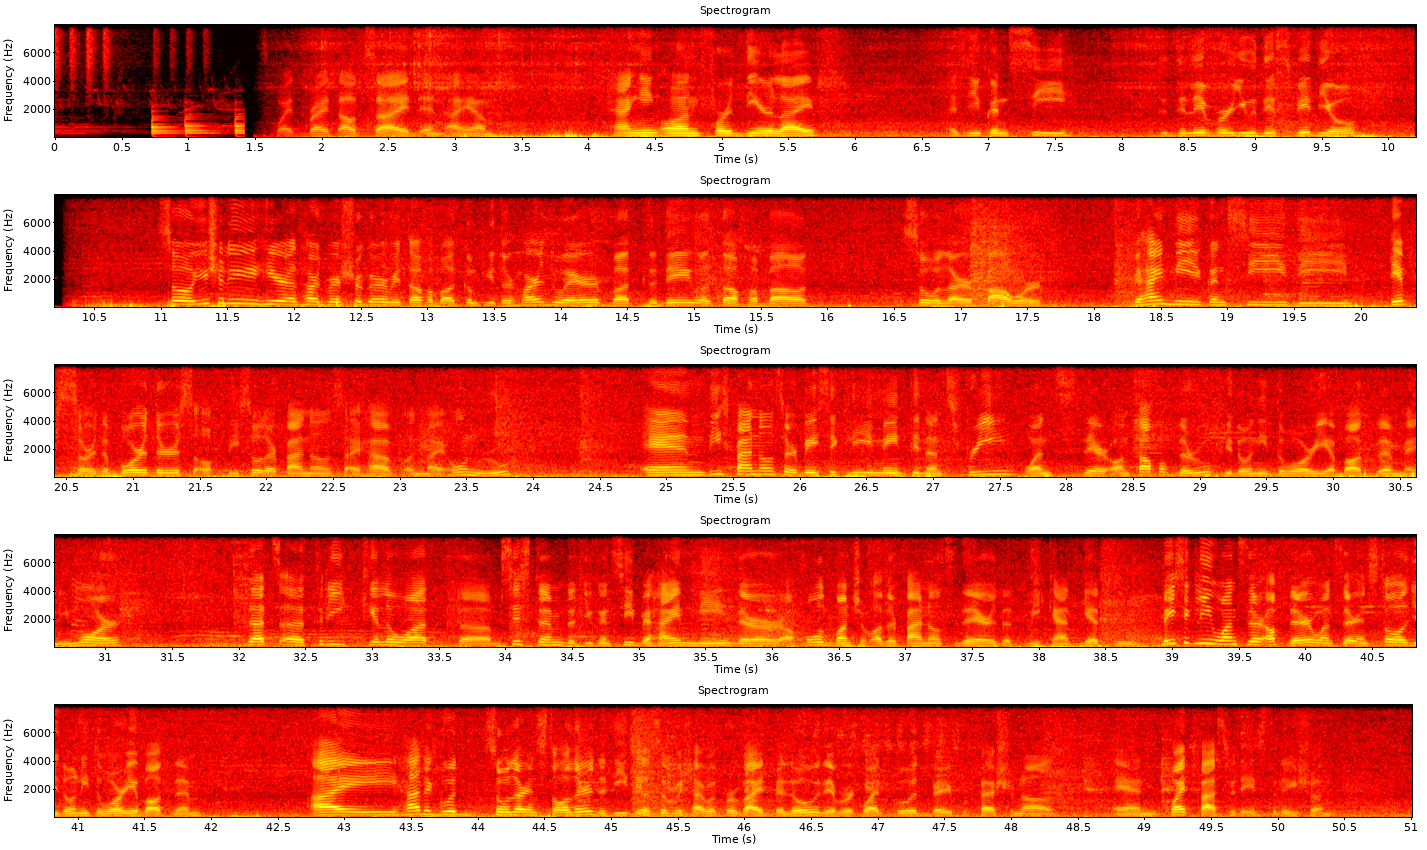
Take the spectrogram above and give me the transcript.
It's quite bright outside and I am hanging on for dear life as you can see to deliver you this video. So usually here at Hardware Sugar we talk about computer hardware but today we'll talk about solar power. Behind me you can see the tips or the borders of the solar panels I have on my own roof. And these panels are basically maintenance free. Once they're on top of the roof, you don't need to worry about them anymore. That's a 3 kilowatt um, system that you can see behind me. There are a whole bunch of other panels there that we can't get to. Basically, once they're up there, once they're installed, you don't need to worry about them. I had a good solar installer, the details of which I will provide below. They were quite good, very professional, and quite fast with the installation.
